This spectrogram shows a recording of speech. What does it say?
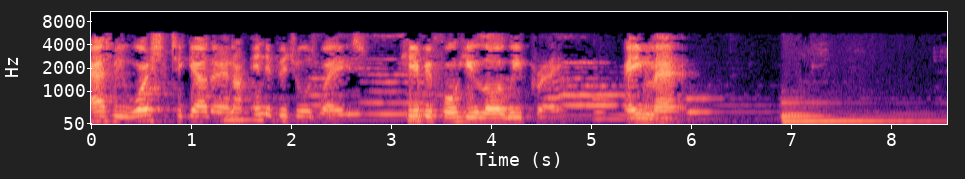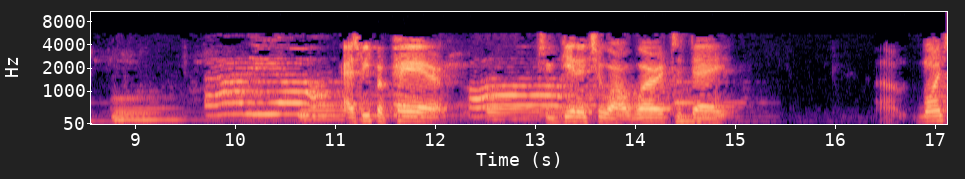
as we worship together in our individual ways. Here before you, Lord, we pray. Amen. As we prepare to get into our word today, um, want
